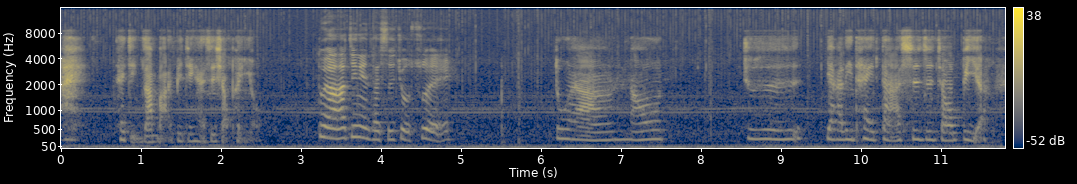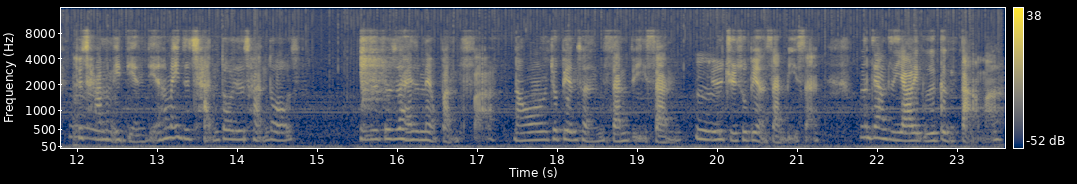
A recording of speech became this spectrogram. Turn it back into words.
唉，太紧张吧，毕竟还是小朋友。对啊，他今年才十九岁，对啊，然后就是压力太大，失之交臂啊，就差那么一点点。他们一直缠斗，一直缠斗，其实就是还是没有办法，然后就变成三比三，就是嗯，局数变成三比三。那这样子压力不是更大吗？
